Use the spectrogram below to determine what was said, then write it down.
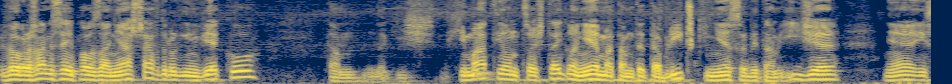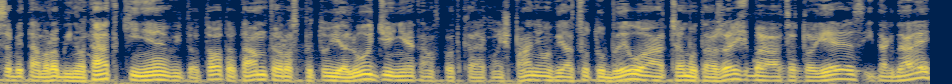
Wyobrażamy sobie Pauzaniasza w II wieku, tam jakiś Himation, coś tego, nie, ma tam te tabliczki, nie, sobie tam idzie, nie, i sobie tam robi notatki, nie, mówi to to, to tamto, rozpytuje ludzi, nie, tam spotka jakąś panią, mówi, a co tu było, a czemu ta rzeźba, a co to jest i tak dalej.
